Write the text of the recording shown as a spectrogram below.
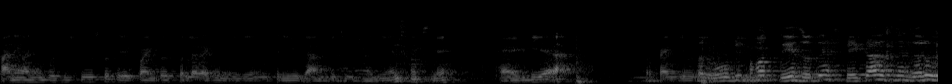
खाने वाने की कोशिश की उसको फिर एक पॉइंट पे उसको लगा कि नहीं है उतनी काम की चीज़ नहीं है तो उसने फेंक दिया। तो फाइनली पर वो भी बहुत तेज होते हैं। फेंका उसने ज़रूर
